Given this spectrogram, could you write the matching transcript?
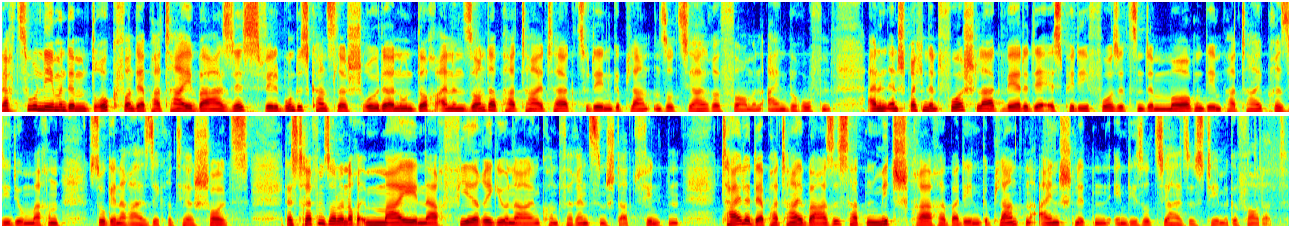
Nach zunehmendem Druck von der Parteibasis will Bundeskanzler Schröder nun doch einen Sonderparteitag zu den geplanten Sozialreformen einberufen. Einen entsprechenden Vorschlag werde der SPD-Vorsitzende morgen dem Parteipräsidium machen, so Generalsekretär Scholz. Das Treffen solle noch im Mai nach vier regionalen Konferenzen stattfinden. Teile der Parteibasis hatten Mitsprache bei den geplanten Einschnitten in die Sozialsysteme gefordert.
